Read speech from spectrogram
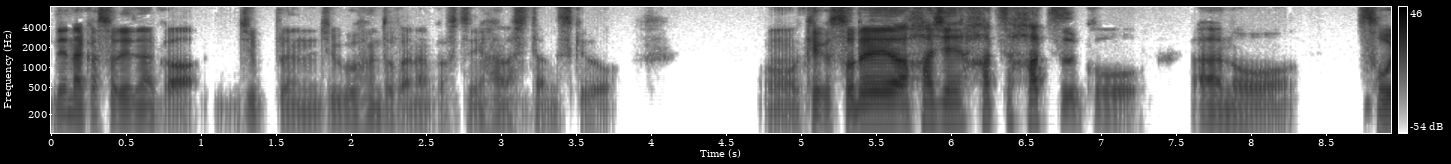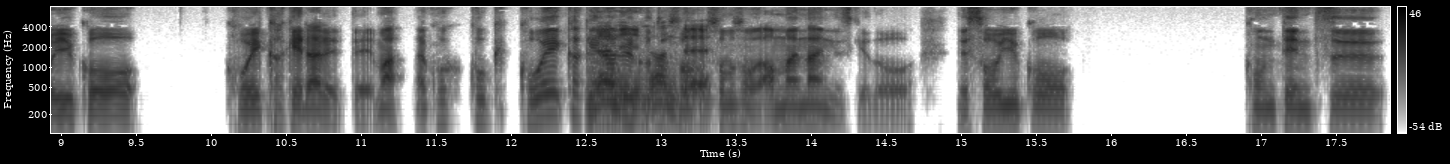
で、なんかそれでなんか10分、15分とかなんか普通に話したんですけど、うん、結構それははじ、初、初、こう、あの、そういうこう、声かけられて、まあ、ここ声かけられることそそもそもあんまりないんですけど、で、そういうこう、コンテンツ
